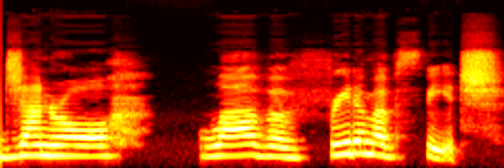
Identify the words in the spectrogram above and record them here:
general love of freedom of speech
